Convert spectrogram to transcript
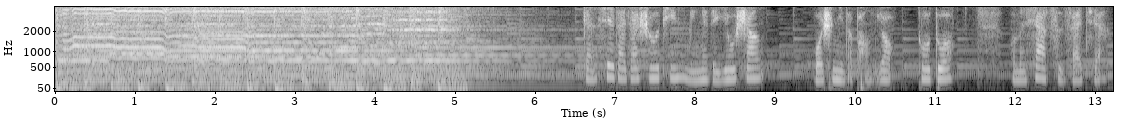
面。感谢大家收听明媚的忧伤，我是你的朋友多多，我们下次再见。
